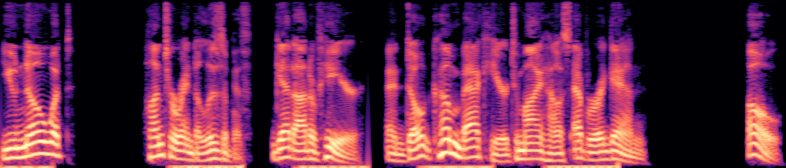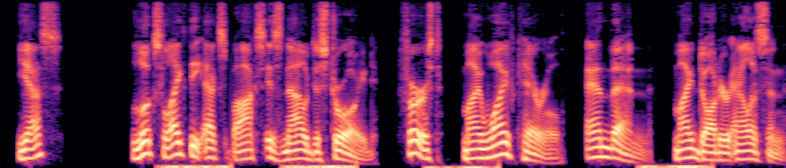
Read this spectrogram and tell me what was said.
You know what? Hunter and Elizabeth, get out of here, and don't come back here to my house ever again. Oh, yes? Looks like the Xbox is now destroyed. First, my wife Carole, and then, my daughter Allyson,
